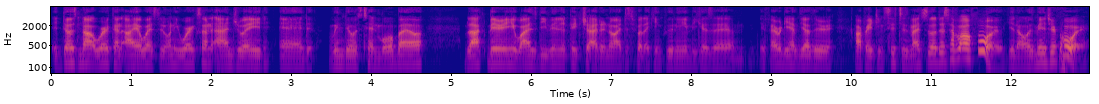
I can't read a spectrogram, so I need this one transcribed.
It does not work on iOS. It only works on Android and Windows 10 Mobile. BlackBerry, why is it even in the picture? I don't know. I just felt like including it because um, if I already have the other operating systems, might as well just have all four, you know, major four.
